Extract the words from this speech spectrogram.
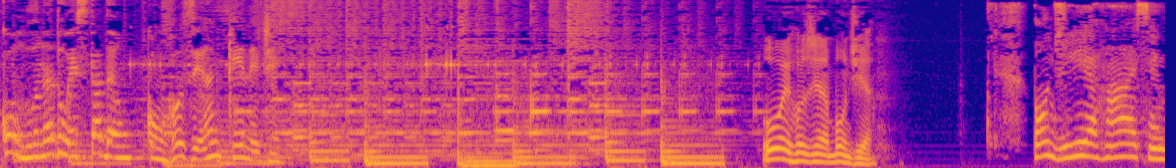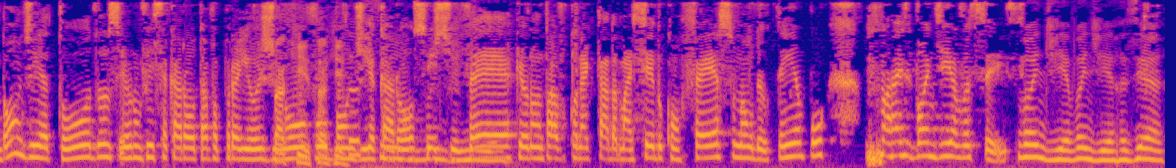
Coluna do Estadão, com Roseanne Kennedy. Oi, Rosiane, bom dia. Bom dia, Heisen. Bom dia a todos. Eu não vi se a Carol estava por aí hoje tá de novo. Aqui, tá aqui. Bom dia, Sim, Carol, se estiver, dia. que eu não estava conectada mais cedo, confesso, não deu tempo. Mas bom dia a vocês. Bom dia, bom dia, Rosiane.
